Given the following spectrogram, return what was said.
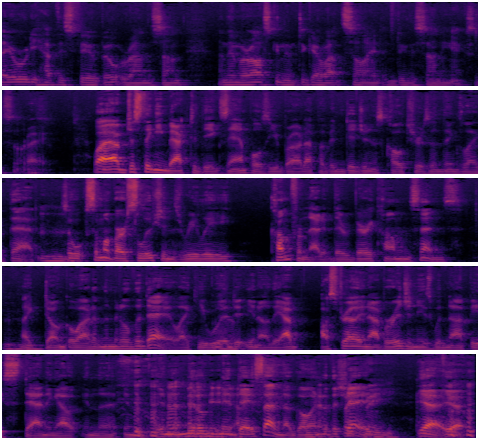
they already have this fear built around the sun and then we're asking them to go outside and do the sunning exercise Right. Well, I'm just thinking back to the examples you brought up of indigenous cultures and things like that. Mhm. So some of our solutions really come from that. They're very common sense. Mhm. Like don't go out in the middle of the day, like you would. Yeah. You know, the Ab- Australian Aborigines would not be standing out in the in the, in the middle Yeah. midday sun. They'll go Yeah, into the shade. me. Yeah, yeah.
